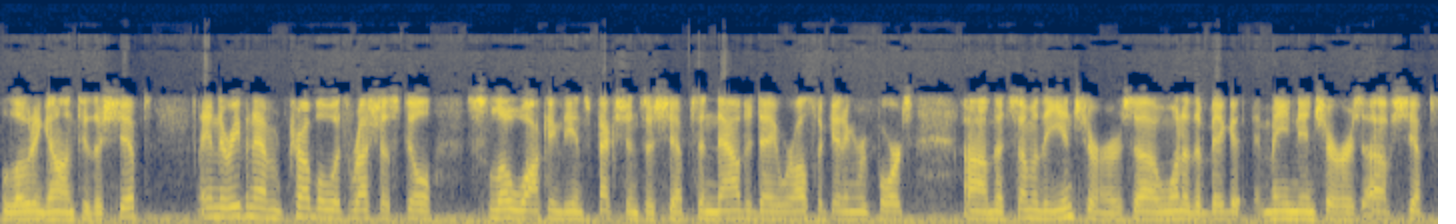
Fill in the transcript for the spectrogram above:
loading it onto the ships, and they're even having trouble with Russia still slow walking the inspections of ships. And now today we're also getting reports um, that some of the insurers, uh, one of the big main insurers of ships,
